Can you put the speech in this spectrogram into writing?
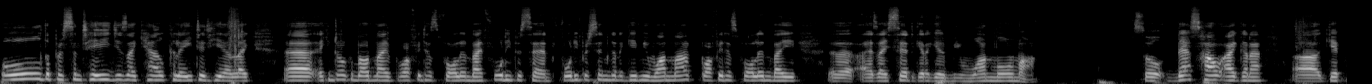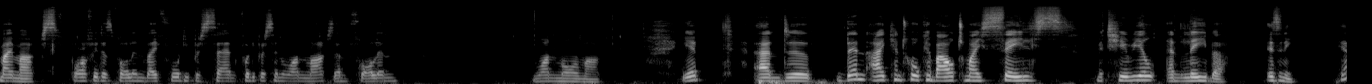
all the percentages i calculated here. Like uh, i can talk about my profit has fallen by 40 percent. 40 percent gonna give me one mark. Profit has fallen by uh, as i said gonna give me one more mark. So that's how I gonna uh, get my marks. Profit has fallen by 40 percent 40 percent one marks and fallen one more mark. Yep. And uh, then I can talk about my sales material and labor isn't it yeah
